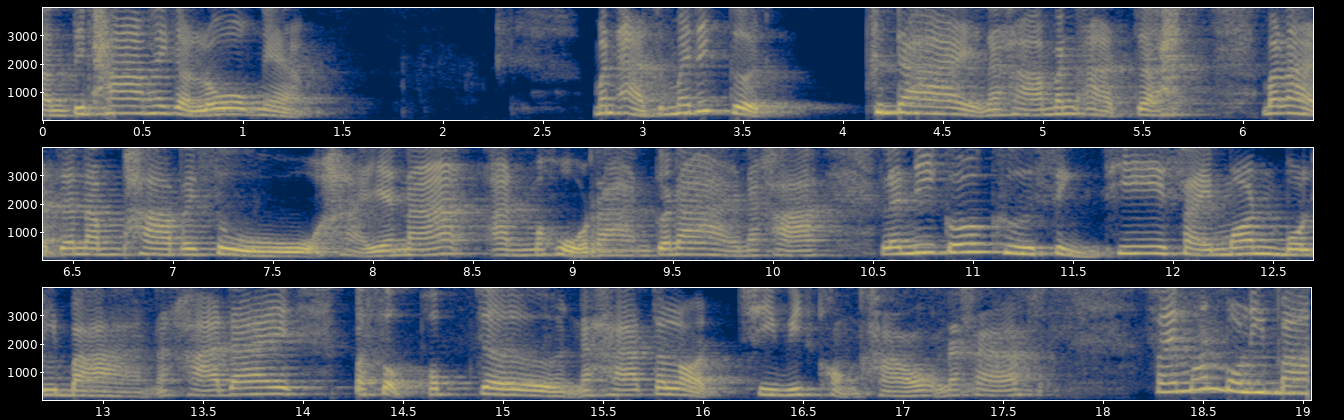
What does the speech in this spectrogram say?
สันติภาพให้กับโลกเนี่ย มันอาจจะไม่ได้เกิด ขึ้นได้นะคะ มันอาจจะมันอาจจะนำพาไปสู่หายนะอันมโหฬารก็ได้นะคะ และนี่ก็คือสิ่งที่ไซมอนโบลิบานะคะ ได้ประสบพบเจอนะคะ ตลอดชีวิตของเขานะคะไซมอนโบลิบา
